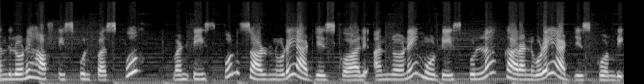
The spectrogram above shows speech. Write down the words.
అందులోనే హాఫ్ టీ స్పూన్ పసుపు వన్ టీ స్పూన్ సాల్ట్ని కూడా యాడ్ చేసుకోవాలి. అందులోనే మూడు టీ స్పూన్ల కారాన్ని కూడా యాడ్ చేసుకోండి.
